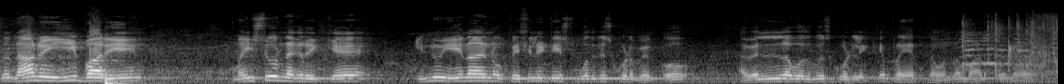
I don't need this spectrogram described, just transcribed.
ಸೊ ನಾನು ಈ ಬಾರಿ ಮೈಸೂರು ನಗರಕ್ಕೆ ಇನ್ನೂ ಏನೇನು ಫೆಸಿಲಿಟೀಸ್ ಒದಗಿಸ್ಕೊಡ್ಬೇಕು ಅವೆಲ್ಲ ಒದಗಿಸ್ಕೊಡ್ಲಿಕ್ಕೆ ಪ್ರಯತ್ನವನ್ನು ಮಾಡ್ತೇನೆ.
